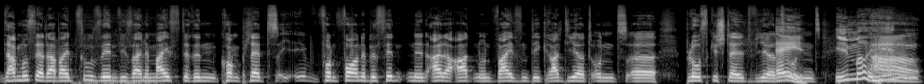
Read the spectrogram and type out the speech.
da muss er dabei zusehen, wie seine Meisterin komplett äh, von vorne bis hinten in alle Arten und Weisen degradiert und äh, bloßgestellt wird. Ey, und immerhin, Ah.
